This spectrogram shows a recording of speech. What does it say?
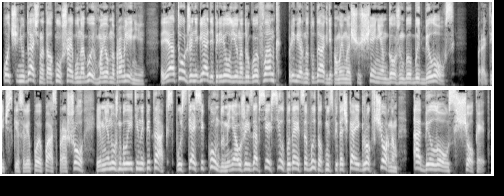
очень удачно толкнул шайбу ногой в моем направлении. Я тут же, не глядя, перевел ее на другой фланг, примерно туда, где, по моим ощущениям, должен был быть Белоус. Практически слепой пас прошел, и мне нужно было идти на пятак. Спустя секунду меня уже изо всех сил пытается вытолкнуть с пятачка игрок в черном, а Белоус щелкает.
